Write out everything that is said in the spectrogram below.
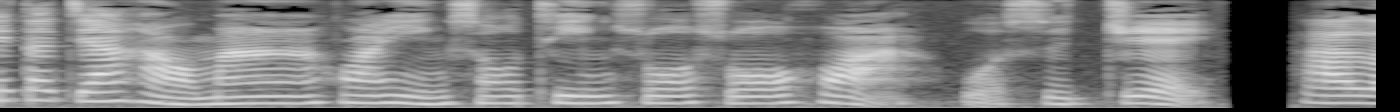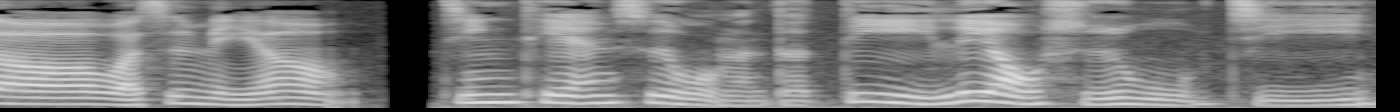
嗨，大家好吗？欢迎收听说说话，我是 Jay。Hello，我是米用。今天是我们的第六十五集，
